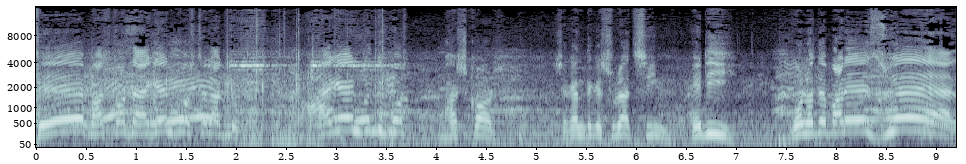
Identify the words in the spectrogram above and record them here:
save Bhaskar da again পোস্টে লাগল। পোস্ট ভাস্কর সেখান থেকে সুরাজ সিং এডি গোল হতে পারে জুয়েল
